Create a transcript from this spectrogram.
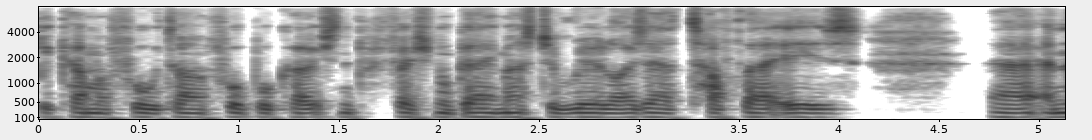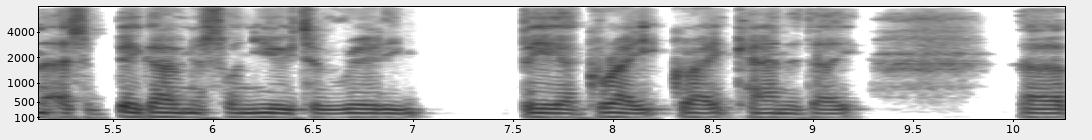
become a full-time football coach in the professional game has to realize how tough that is, uh, and that's a big onus on you to really be a great, great candidate. Uh,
